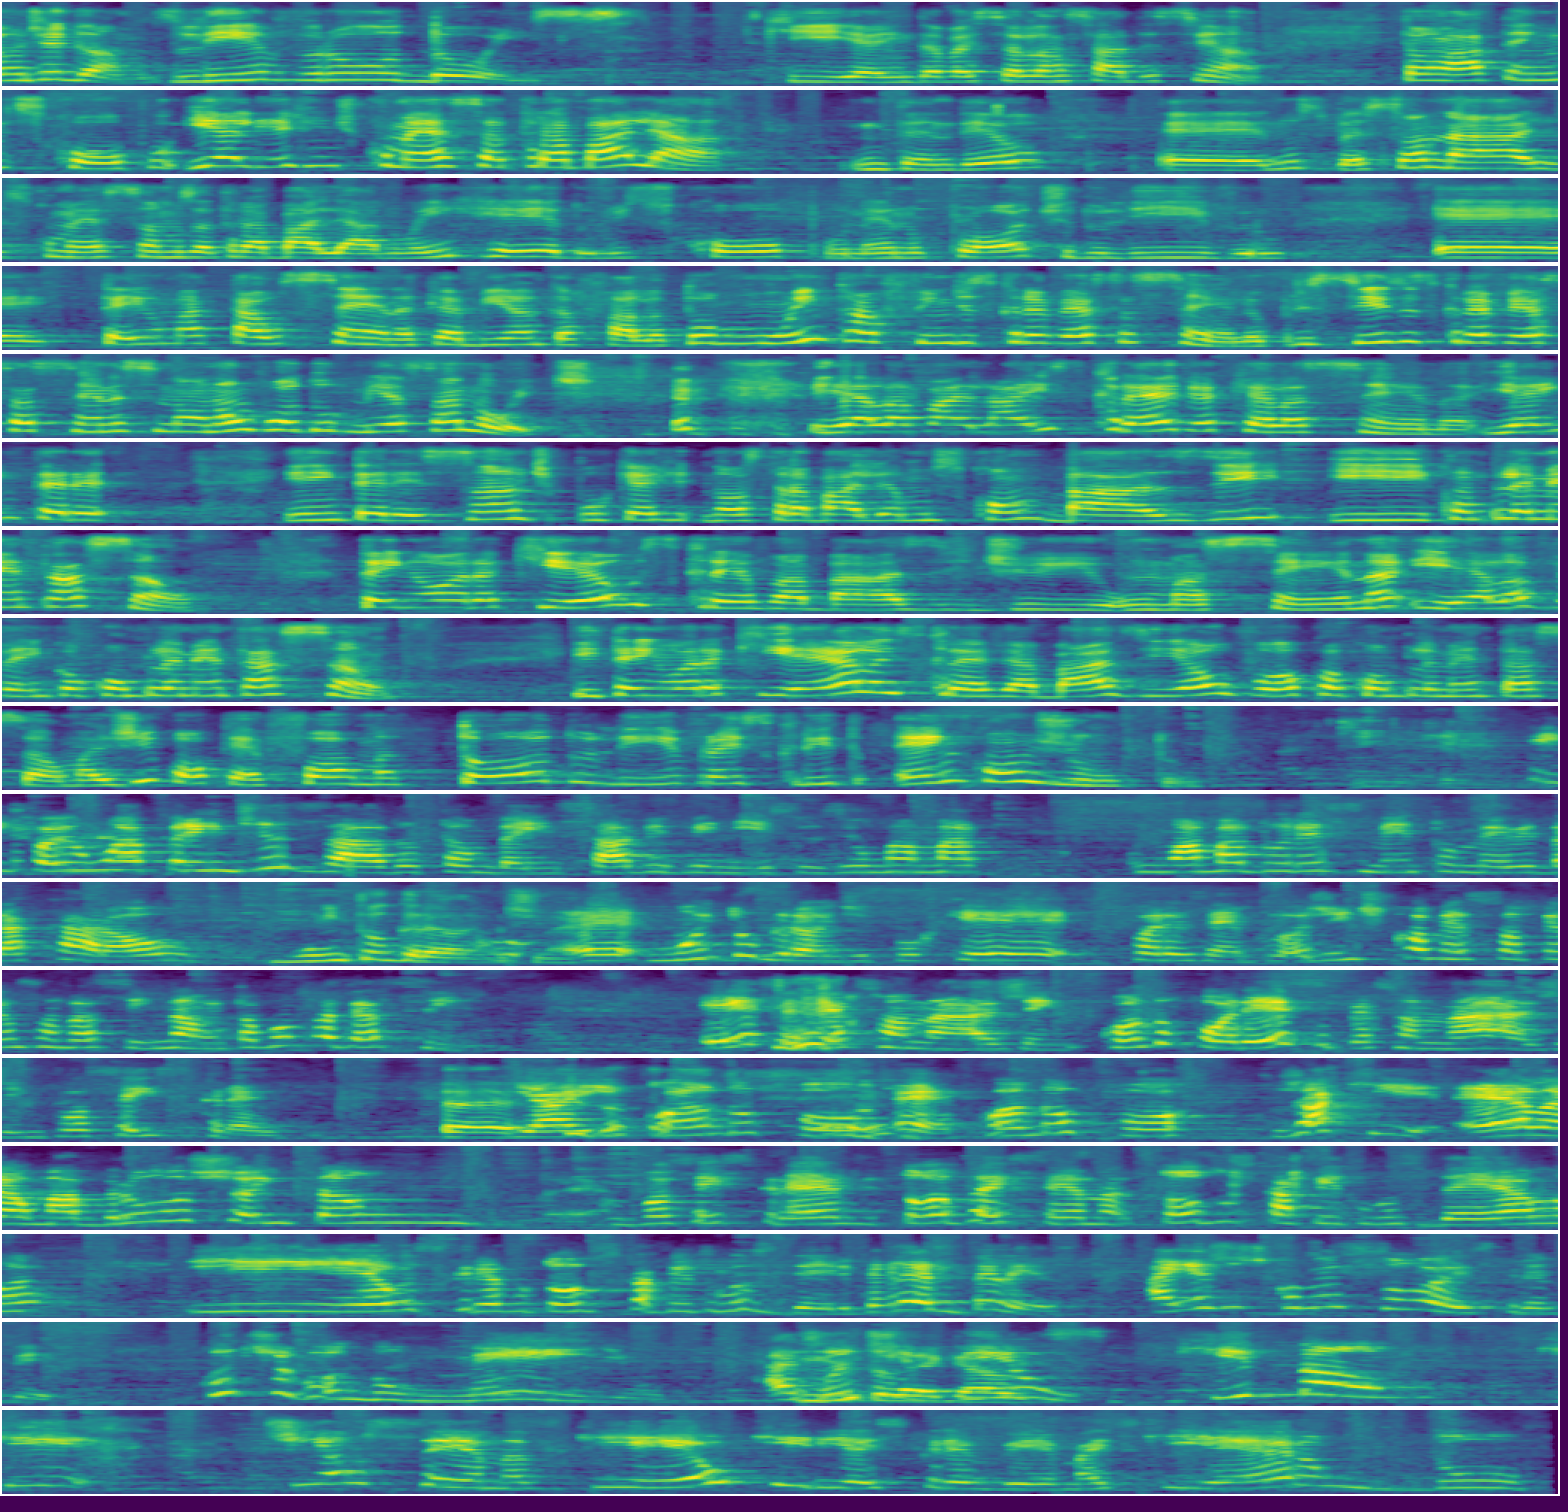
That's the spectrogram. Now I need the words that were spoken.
Então, digamos, livro 2, que ainda vai ser lançado esse ano. Então, lá tem o escopo e ali a gente começa a trabalhar, entendeu? É, nos personagens, começamos a trabalhar no enredo, no escopo, né, no plot do livro. É, tem uma tal cena que a Bianca fala: tô muito afim de escrever essa cena, eu preciso escrever essa cena, senão não vou dormir essa noite. e ela vai lá e escreve aquela cena. E é interessante e é interessante porque nós trabalhamos com base e complementação. Tem hora que eu escrevo a base de uma cena e ela vem com a complementação. E tem hora que ela escreve a base e eu vou com a complementação. Mas de qualquer forma, todo livro é escrito em conjunto. E foi um aprendizado também, sabe, Vinícius? E uma um amadurecimento meu e da Carol. Muito grande. É, muito grande, porque, por exemplo, a gente começou pensando assim, não, então vamos fazer assim. Esse personagem, quando for esse personagem, você escreve. É, e aí, quando for, é, quando for, já que ela é uma bruxa, então você escreve todas as cenas, todos os capítulos dela e eu escrevo todos os capítulos dele. Beleza, beleza. Aí a gente começou a escrever. Quando chegou no meio, a Muito gente legal viu isso. que não, que tinham cenas que eu queria escrever, mas que eram do,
